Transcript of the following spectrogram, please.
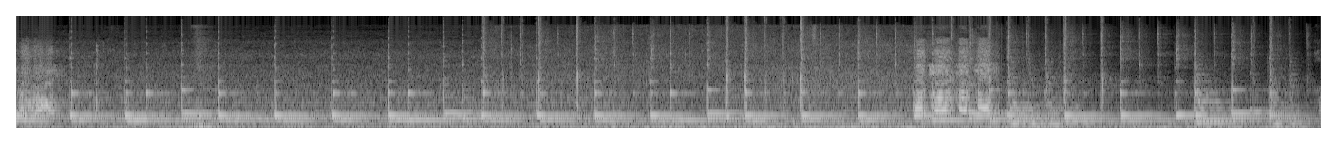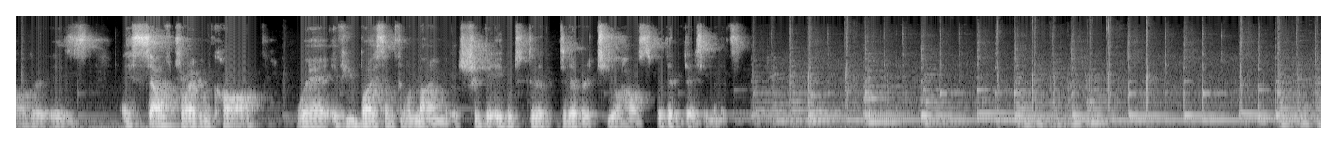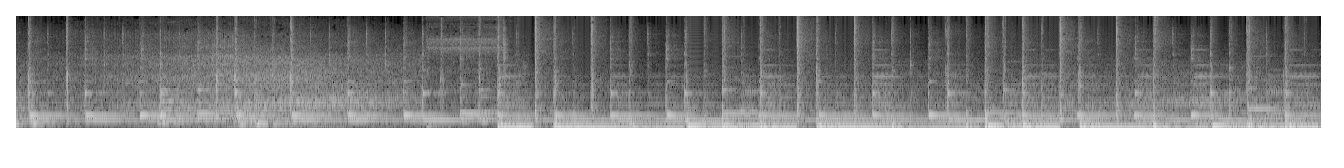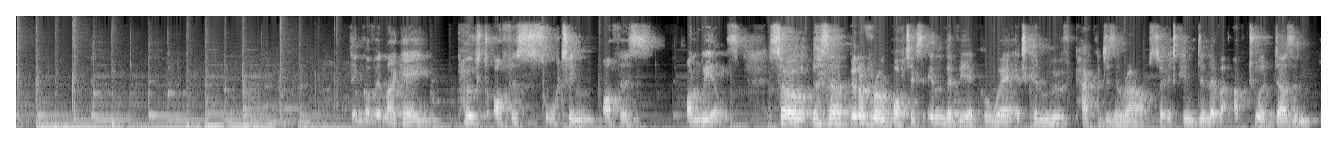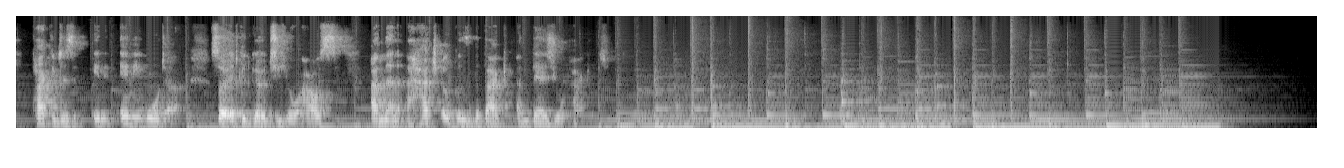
away. Kar-go is a self-driving car where if you buy something online, it should be able to de- deliver it to your house within 30 minutes. Think of it like a post office sorting office on wheels. So there's a bit of robotics in the vehicle where it can move packages around. So it can deliver up to a dozen packages in any order. So it could go to your house and then a hatch opens at the back and there's your package.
